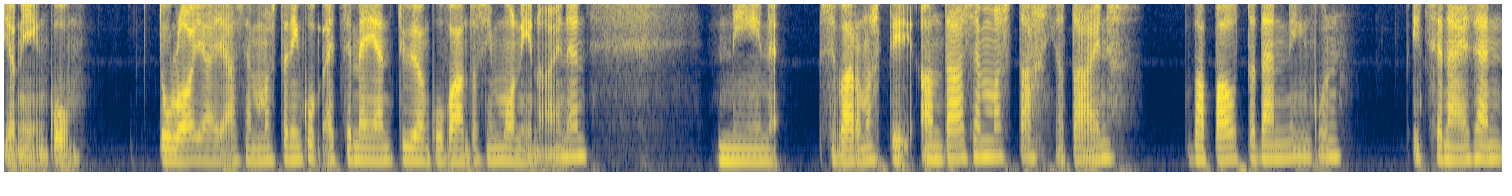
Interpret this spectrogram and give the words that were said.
ja niin kuin tuloja ja semmoista, niin kuin, että se meidän työn kuva on tosi moninainen, niin se varmasti antaa semmoista jotain vapautta tämän niin kuin itsenäisen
